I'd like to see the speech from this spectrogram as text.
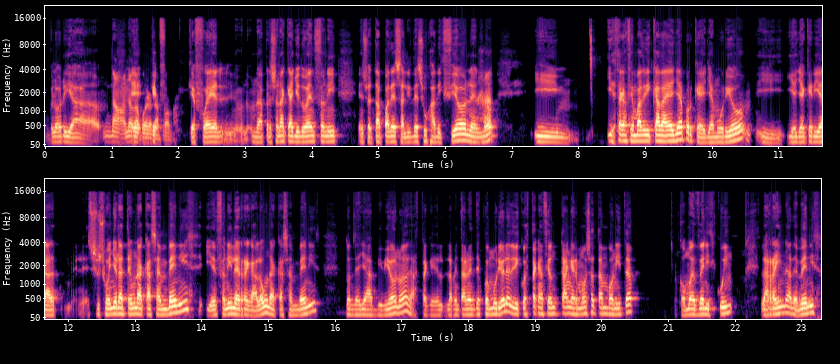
Gloria. No, no me eh, acuerdo que, tampoco. Que fue una persona que ayudó a Anthony en su etapa de salir de sus adicciones, ¿no? Y, y, esta canción va dedicada a ella porque ella murió y, y, ella quería. Su sueño era tener una casa en Venice y Anthony le regaló una casa en Venice donde ella vivió, ¿no? Hasta que lamentablemente después murió. Le dedicó esta canción tan hermosa, tan bonita como es Venice Queen, la reina de Venice.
